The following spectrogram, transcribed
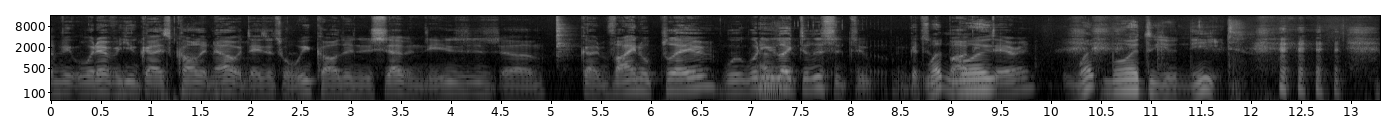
I mean, whatever you guys call it nowadays, that's what we called it in the 70s. Um, got vinyl player. What, what do you like to listen to? Got some what Bobby more- Darin. What more do you need?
